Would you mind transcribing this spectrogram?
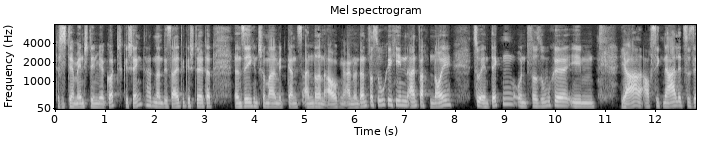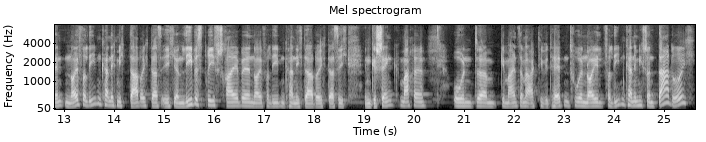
das ist der Mensch, den mir Gott geschenkt hat und an die Seite gestellt hat, dann sehe ich ihn schon mal mit ganz anderen Augen an. Und dann versuche ich ihn einfach neu zu entdecken und versuche ihm ja auch Signale zu senden. Neu verlieben kann ich mich dadurch, dass ich einen Liebesbrief schreibe. Neu verlieben kann ich dadurch, dass ich ein Geschenk mache und ähm, gemeinsame Aktivitäten tue. Neu verlieben kann ich mich schon dadurch,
